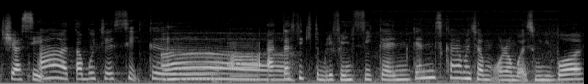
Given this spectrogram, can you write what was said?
chia seed. Ah, tabur chia seed ke. Ah. Uh, atas ni kita boleh fancykan. Kan sekarang macam orang buat smoothie ball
